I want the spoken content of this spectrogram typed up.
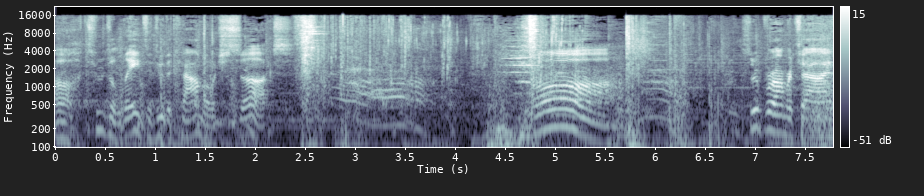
Oh, too delayed to do the combo, which sucks. Oh. Super armor time.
